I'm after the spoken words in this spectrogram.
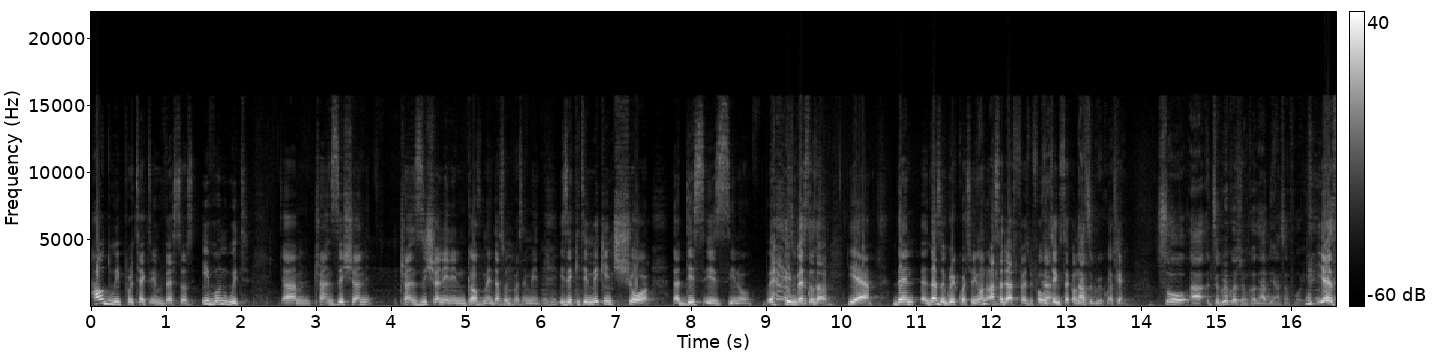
How do we protect investors even with um, transition transitioning in government? That's Mm-hmm. what the person means. Is Ekiti making sure that this is, you know, investors are, yeah. Then uh, that's a great question. You want to answer that first before Yeah, we take the second That's one? a great question. Okay. So uh, it's a great question because I have the answer for you. Yes.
